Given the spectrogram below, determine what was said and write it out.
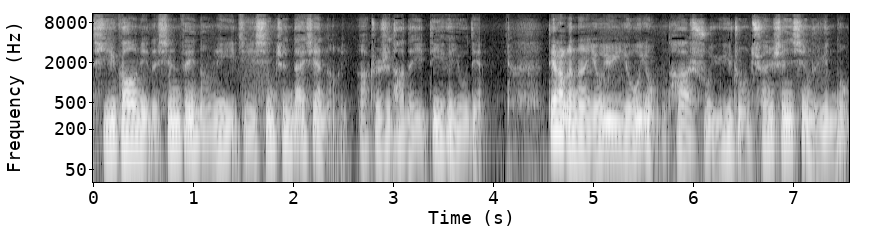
提高你的心肺能力以及新陈代谢能力啊，这是它的第一个优点。第二个呢，由于游泳它属于一种全身性的运动，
